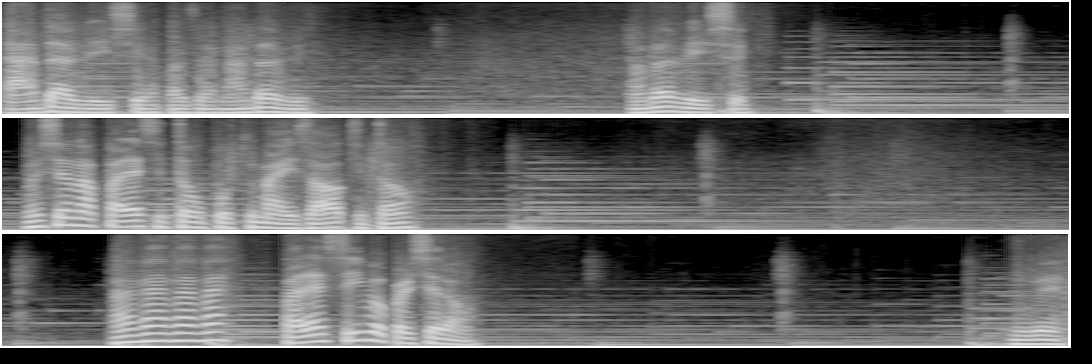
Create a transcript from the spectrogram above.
Nada a ver isso aí, rapaziada. Nada a ver. Nada a ver isso aí. Você não aparece então um pouquinho mais alto, então? Vai, vai, vai, vai. Aparece aí, meu parceirão. Vamos ver.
